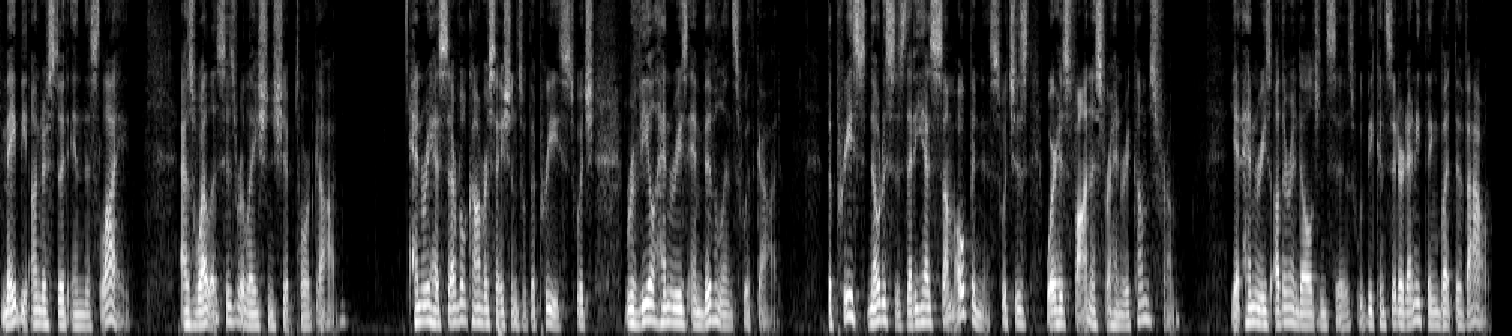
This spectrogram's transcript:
may be understood in this light, as well as his relationship toward God. Henry has several conversations with a priest which reveal Henry's ambivalence with God. The priest notices that he has some openness, which is where his fondness for Henry comes from. Yet Henry's other indulgences would be considered anything but devout.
